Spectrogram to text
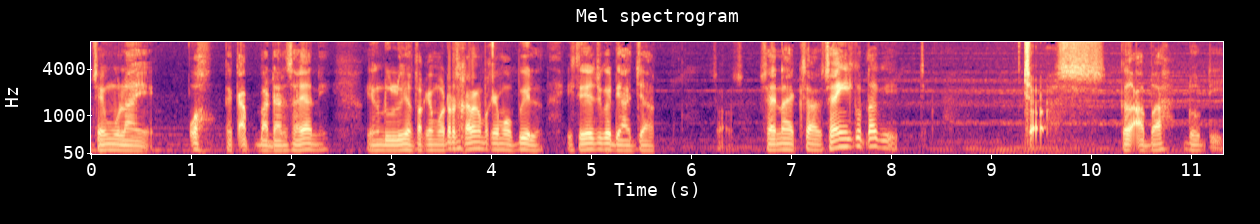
saya mulai wah backup badan saya nih. Yang dulunya pakai motor sekarang pakai mobil. Istrinya juga diajak. Saya naik saya ngikut lagi. Cos ke Abah Dodi.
